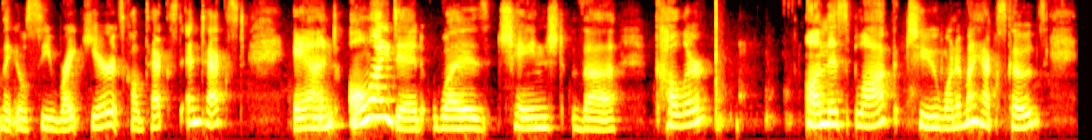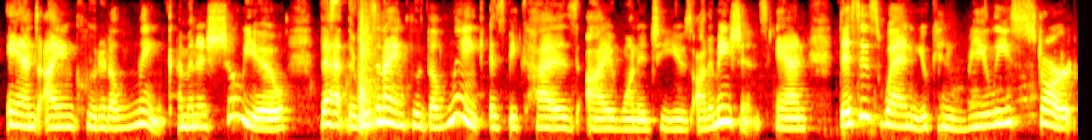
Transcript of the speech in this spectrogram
that you'll see right here. It's called text and text. And all I did was changed the color on this block to one of my hex codes and I included a link. I'm going to show you that the reason I include the link is because I wanted to use automations and this is when you can really start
